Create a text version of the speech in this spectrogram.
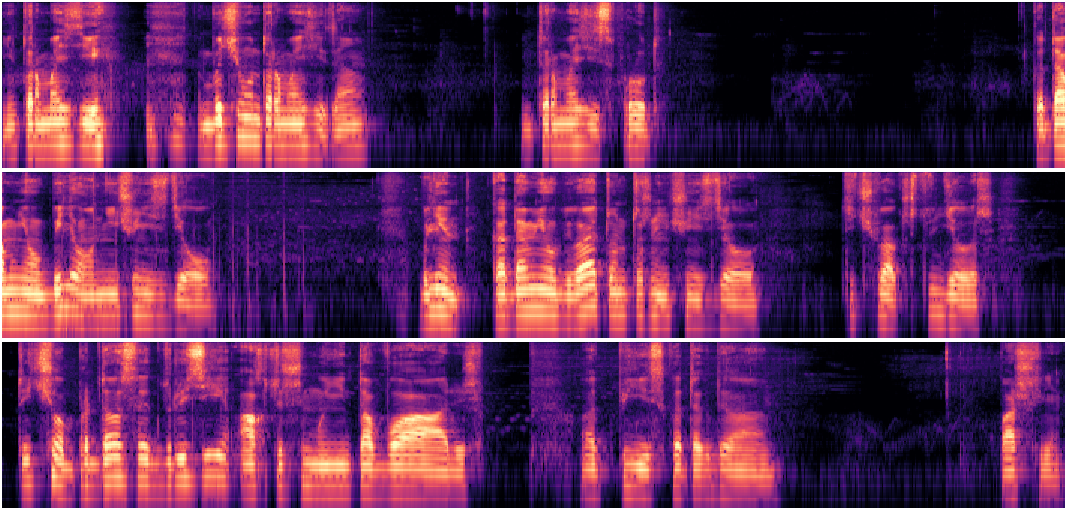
не тормози. Почему он тормозит, а? Не тормози, спрут. Когда меня убили, он ничего не сделал. Блин, когда меня убивают, он тоже ничего не сделал. Ты, чувак, что ты делаешь? Ты чё, продал своих друзей? Ах ты ж ему не товарищ. Отписка тогда. Пошли.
